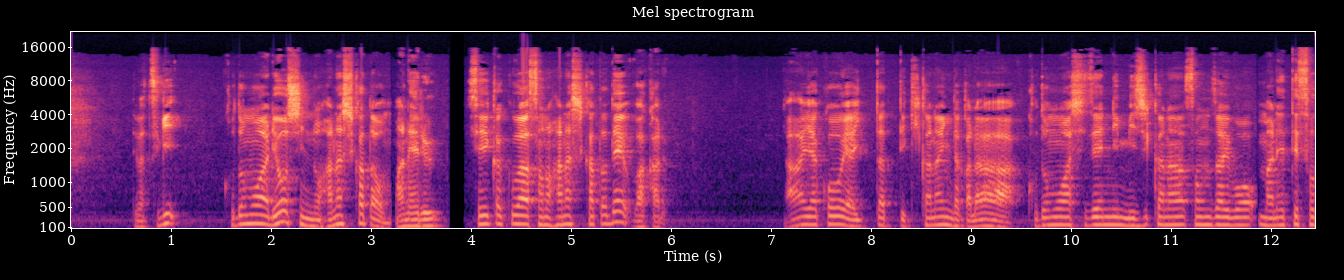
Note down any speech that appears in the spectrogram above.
では次。子供は両親の話し方を真似る。性格はその話し方でわかる。ああやこうや言ったって聞かないんだから、子供は自然に身近な存在を真似て育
